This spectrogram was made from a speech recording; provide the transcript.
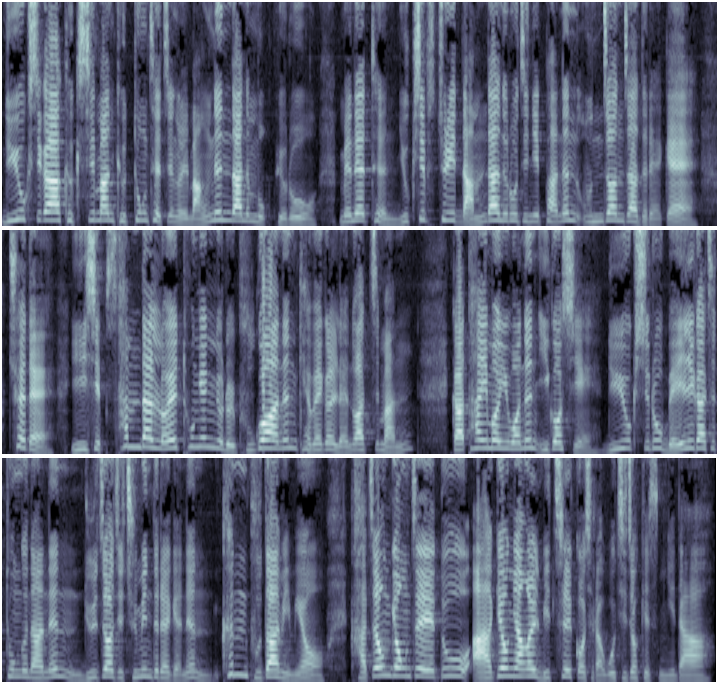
뉴욕시가 극심한 교통체증을 막는다는 목표로 맨해튼 60스트리트 남단으로 진입하는 운전자들에게 최대 23달러의 통행료를 부과하는 계획을 내놨지만 가타이머 의원은 이것이 뉴욕시로 매일같이 통근하는 뉴저지 주민들에게는 큰 부담이며 가정경제에도 악영향을 미칠 것이라고 지적했습니다.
